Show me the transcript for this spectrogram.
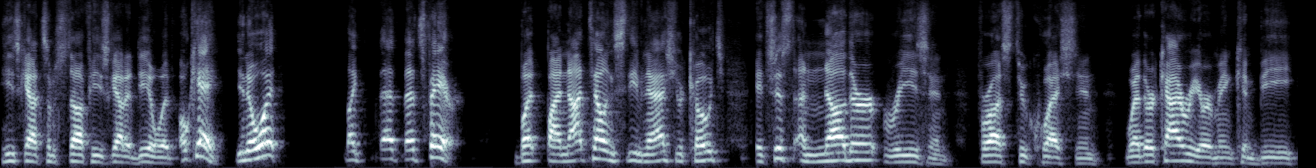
he's got some stuff he's got to deal with. Okay, you know what? Like that that's fair. But by not telling Steve Nash, your coach, it's just another reason for us to question whether Kyrie Irving can be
